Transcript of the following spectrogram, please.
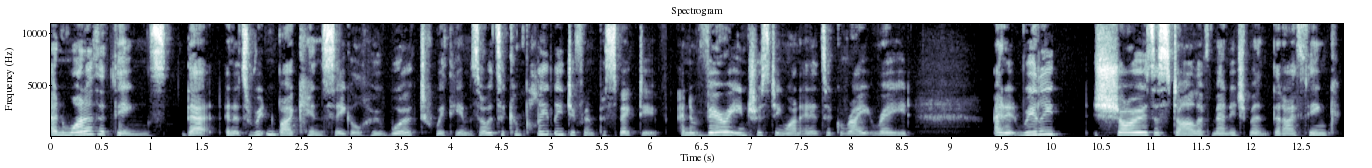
and one of the things that, and it's written by Ken Segall, who worked with him, so it's a completely different perspective and a very interesting one, and it's a great read. And it really shows a style of management that I think,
